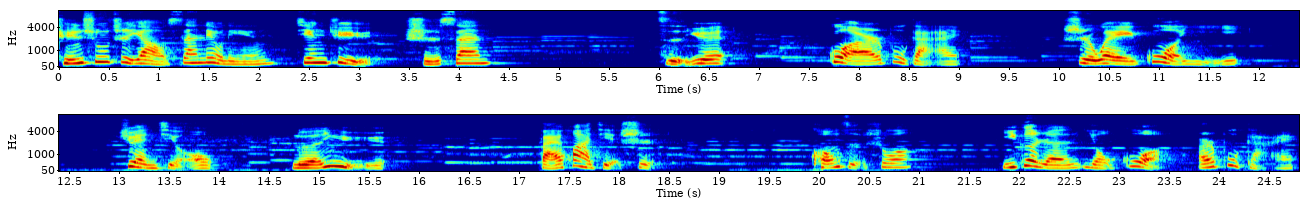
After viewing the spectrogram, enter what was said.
群书治要三六零京剧十三。子曰：“过而不改，是谓过矣。”卷九，《论语》白话解释。孔子说：“一个人有过而不改，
